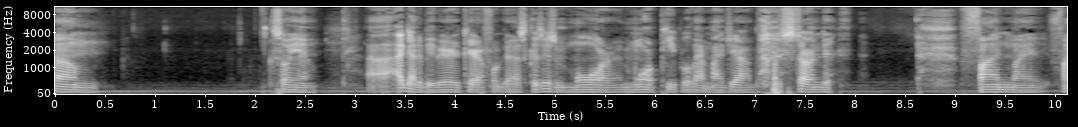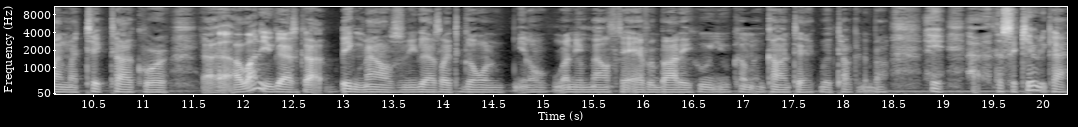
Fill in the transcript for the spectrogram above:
Um. So yeah, I, got to be very careful, guys, because there's more and more people at my job starting to find my find my TikTok or uh, a lot of you guys got big mouths and you guys like to go and you know run your mouth to everybody who you come in contact with talking about hey uh, the security guy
